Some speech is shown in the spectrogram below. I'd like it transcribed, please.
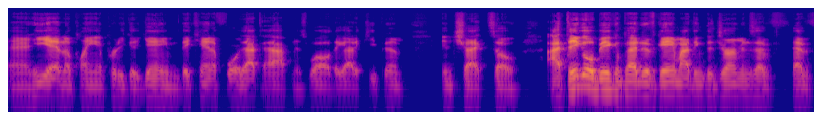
and he ended up playing a pretty good game. They can't afford that to happen as well. They got to keep him in check. So I think it will be a competitive game. I think the Germans have have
